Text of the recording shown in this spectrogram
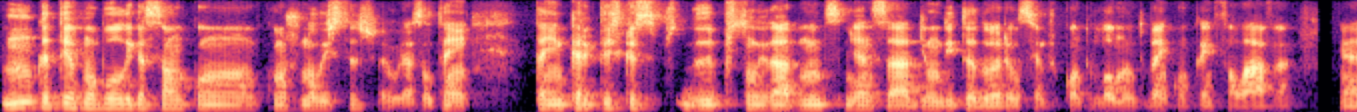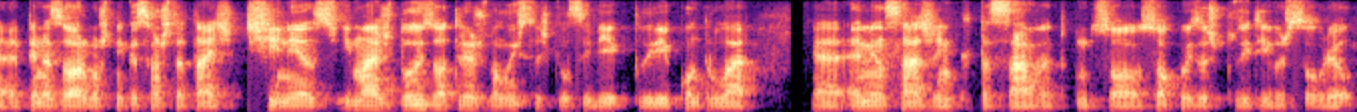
nunca teve uma boa ligação com, com jornalistas. Aliás, ele tem tem características de personalidade muito semelhantes à de um ditador. Ele sempre controlou muito bem com quem falava. Uh, apenas órgãos de comunicação estatais chineses e mais dois ou três jornalistas que ele sabia que poderia controlar uh, a mensagem que passava, portanto, só, só coisas positivas sobre ele.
